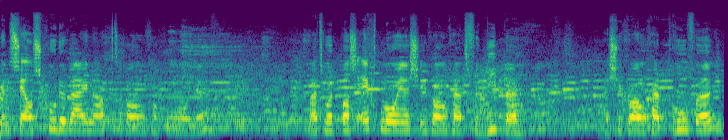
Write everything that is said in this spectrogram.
Kunt zelfs goede wijn achterover gooien. Maar het wordt pas echt mooi als je gewoon gaat verdiepen. Als je gewoon gaat proeven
